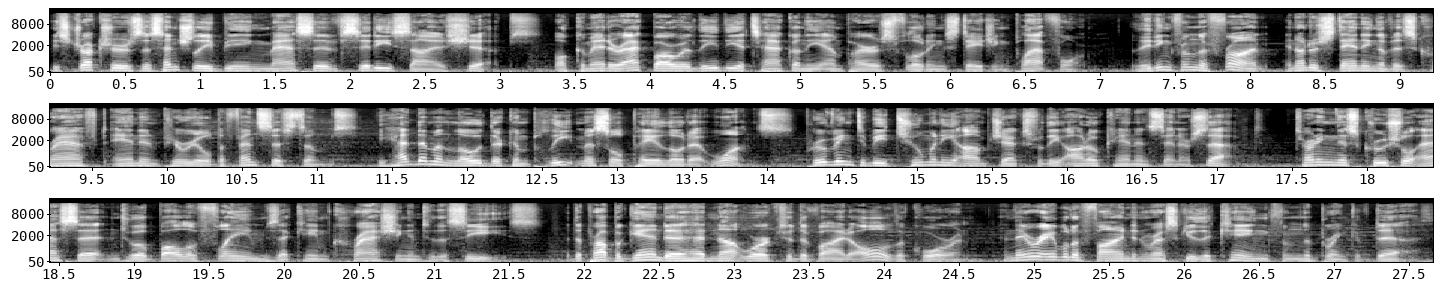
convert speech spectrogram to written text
these structures essentially being massive city-sized ships, while Commander Ackbar would lead the attack on the Empire's floating staging platform. Leading from the front, an understanding of his craft and Imperial defense systems, he had them unload their complete missile payload at once, proving to be too many objects for the autocannons to intercept, turning this crucial asset into a ball of flames that came crashing into the seas. But the propaganda had not worked to divide all of the Quarren, and they were able to find and rescue the king from the brink of death.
